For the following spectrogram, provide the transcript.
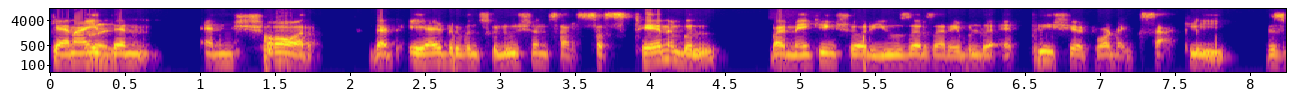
Can I right. then ensure that AI-driven solutions are sustainable by making sure users are able to appreciate what exactly this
